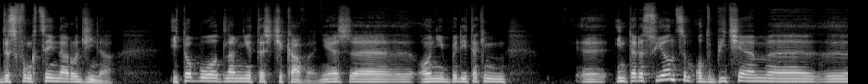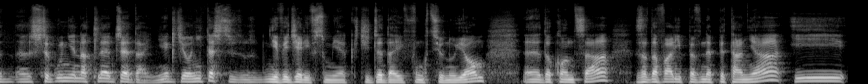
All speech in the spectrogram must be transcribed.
dysfunkcyjna rodzina. I to było dla mnie też ciekawe, nie? że oni byli takim interesującym odbiciem, e, e, szczególnie na tle Jedi, nie? gdzie oni też nie wiedzieli w sumie, jak ci Jedi funkcjonują do końca, zadawali pewne pytania i,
